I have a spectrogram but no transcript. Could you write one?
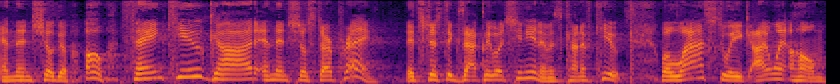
And then she'll go, Oh, thank you, God. And then she'll start praying. It's just exactly what she needed. It was kind of cute. Well, last week I went home.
